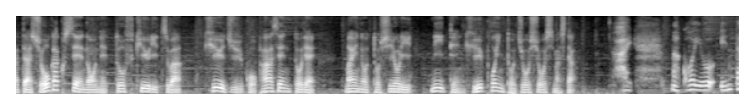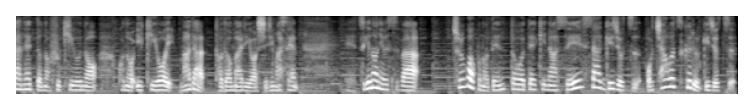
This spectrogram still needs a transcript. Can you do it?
また小学生のネット普及率は95%で前の年より2.9ポイント上昇しました。はい、まあ、こういうインターネットの普及のこの勢いまだとどまりを知りません、えー次のニュースは中国の伝統的な製茶技術お茶を作る技術。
